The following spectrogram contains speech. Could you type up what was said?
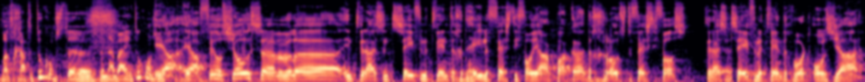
wat gaat de toekomst, eh, de nabije toekomst? Ja, ja veel shows. Eh, we willen in 2027 het hele festivaljaar pakken. De grootste festivals. 2027 wordt ons jaar.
